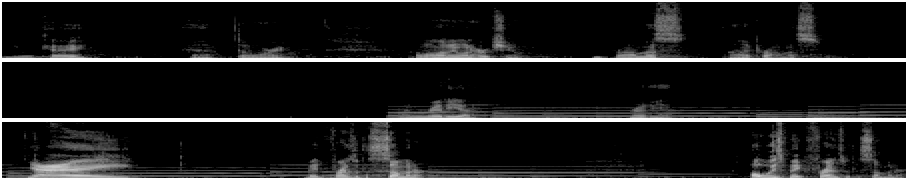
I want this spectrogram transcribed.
You okay? Yeah, don't worry. I won't let anyone hurt you. You promise? I promise. I'm Rydia. Uh, Rydia. Yay! Made friends with a summoner. Always make friends with a summoner.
